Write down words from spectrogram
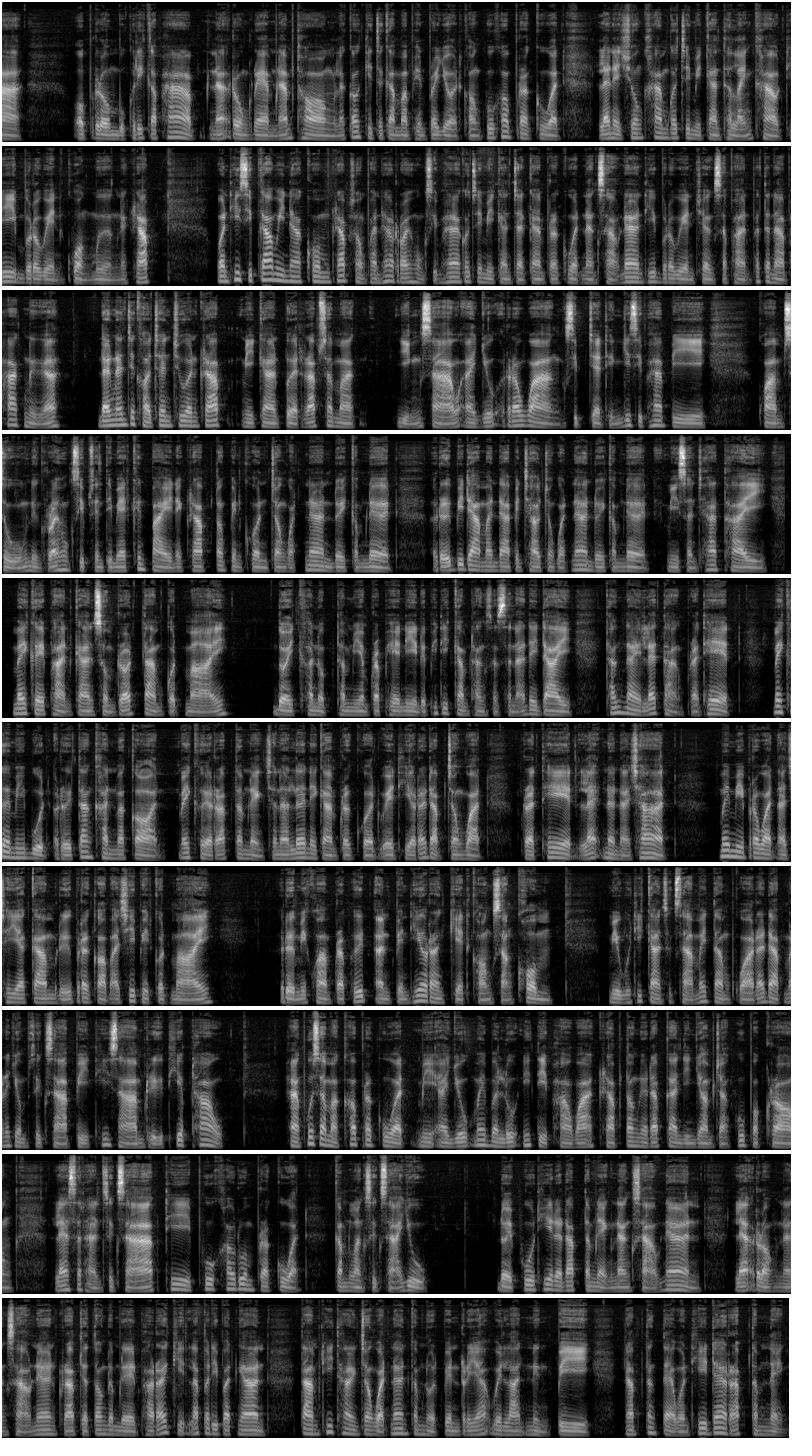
อบรมบุคลิกภาพ ณ โรงแรมน้ำทอง และก็กิจกรรมบำเพ็ญประโยชน์ของผู้เข้าประกวด และในช่วงค่ำก็จะมีการถแถลงข่าวที่บริเวณขวงเมืองนะครับวันที่ 19 มีนาคมครับ 2565 ก็จะมีการจัดการประกวดนางสาวน่านที่บริเวณเชิงสะพานพัฒนาภาคเหนือ ดังนั้นจะขอเชิญชวนครับ มีการเปิดรับสมัคร หญิงสาวอายุระหว่าง 17-25 ปี ความสูง 160 เซนติเมตรขึ้นไปนะครับ ต้องเป็นคนจังหวัดน่านโดยกำเนิด หรือบิดามารดาเป็นชาวจังหวัดน่านโดยกำเนิด มีสัญชาติไทย ไม่เคยผ่านการสมรสตามกฎหมาย โดยขนบธรรมเนียมประเพณีหรือพิธีกรรมทางศาสนาใด ๆ ทั้งในและต่างประเทศ ไม่เคยมีบุตรหรือตั้งครรภ์มาก่อน ไม่เคยรับตำแหน่งชนะเลิศในการประกวดเวทีระดับจังหวัด ประเทศและนานาชาติ ไม่มีประวัติอาชญากรรมหรือประกอบอาชีพผิดกฎหมาย หรือมีความประพฤติอันเป็นที่รังเกียจของสังคม มีวุฒิการศึกษาไม่ต่ำกว่าระดับมัธยมศึกษาปีที่ 3 หรือเทียบเท่า หากผู้สมัครเข้าประกวด มีอายุไม่บรรลุนิติภาวะครับ ต้องได้รับการยินยอมจากผู้ปกครอง และสถานศึกษาที่ผู้เข้าร่วมประกวดกำลังศึกษาอยู่ โดยผู้ที่ได้รับตำแหน่งนางสาวน่าน และรองนางสาวน่านครับจะต้องดำเนินภารกิจและปฏิบัติงาน ตามที่ทางจังหวัดน่านกำหนดเป็นระยะเวลา 1 ปี นับตั้งแต่วันที่ได้รับตำแหน่ง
